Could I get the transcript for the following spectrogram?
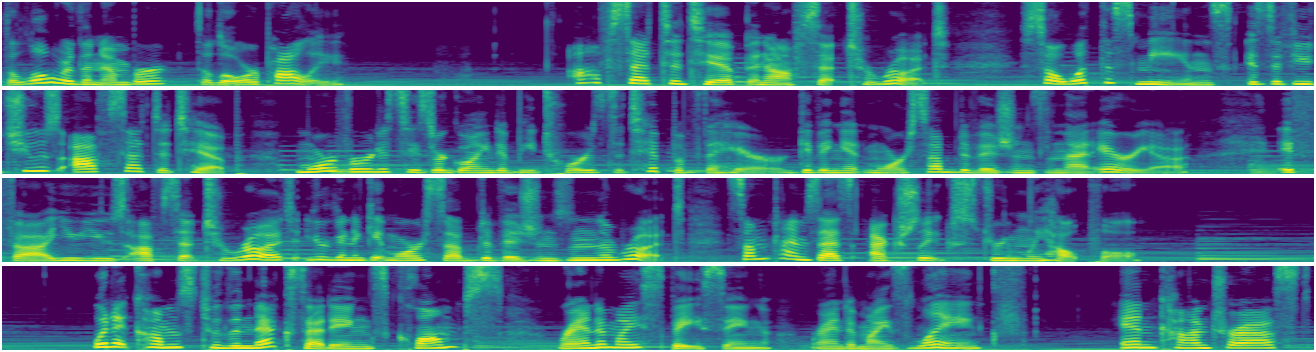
The lower the number, the lower poly. Offset to tip and offset to root. So what this means is if you choose offset to tip, more vertices are going to be towards the tip of the hair, giving it more subdivisions in that area. If uh, you use offset to root, you're going to get more subdivisions in the root. Sometimes that's actually extremely helpful. When it comes to the next settings, clumps, randomize spacing, randomize length, and contrast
